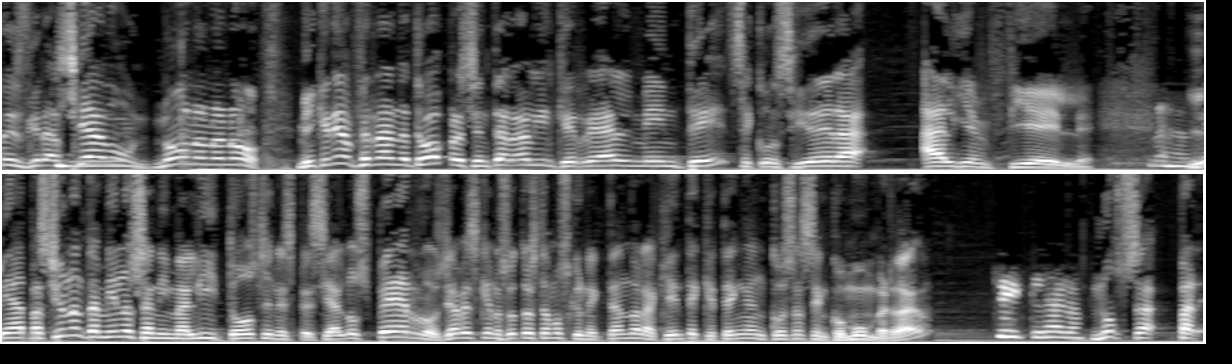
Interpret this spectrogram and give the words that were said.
desgraciado. Mm. No, no, no, no. Mi querida Fernanda, te voy a presentar a alguien que realmente se considera alguien fiel. Ajá. Le apasionan también los animalitos, en especial los perros. Ya ves que nosotros estamos conectando a la gente que tengan cosas en común, ¿verdad? Sí, claro. No, para-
